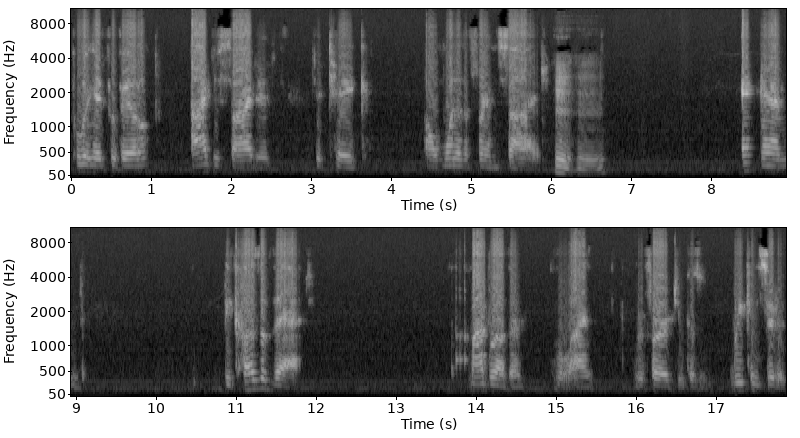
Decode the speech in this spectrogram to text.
pull ahead prevail i decided to take on one of the friends side mm-hmm. and because of that my brother who i referred to because we considered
